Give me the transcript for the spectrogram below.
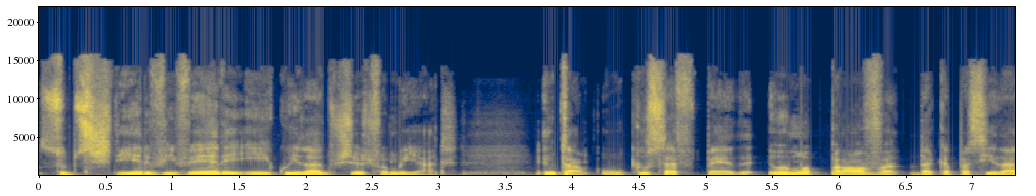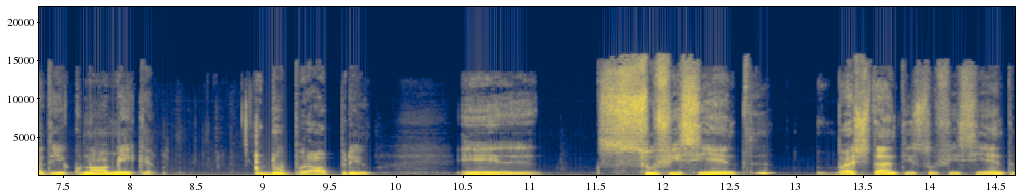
subsistir, viver e cuidar dos seus familiares. Então, o que o CEF pede é uma prova da capacidade económica do próprio e suficiente bastante e suficiente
